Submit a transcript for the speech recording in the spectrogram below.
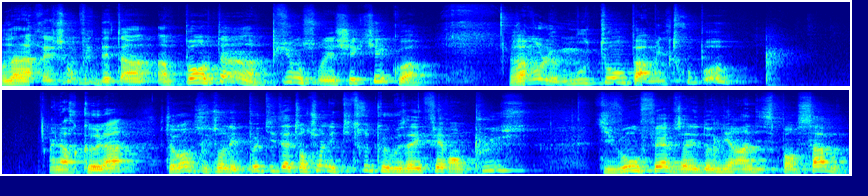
On a l'impression d'être un, un pantin, un pion sur l'échiquier, quoi. Vraiment le mouton parmi le troupeau. Alors que là, justement, ce sont les petites attentions, les petits trucs que vous allez faire en plus qui vont faire que vous allez devenir indispensable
